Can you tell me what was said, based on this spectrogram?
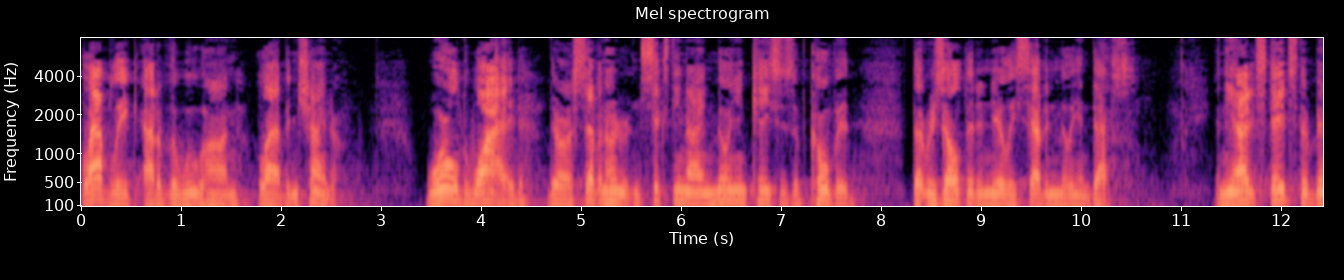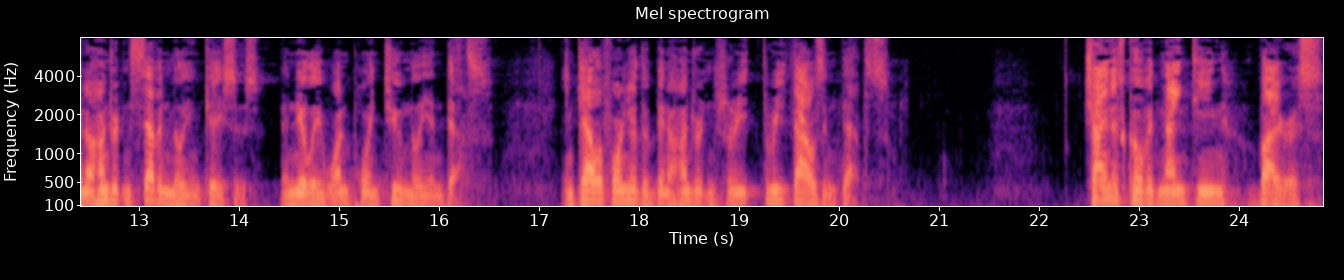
lab leak out of the Wuhan lab in China. Worldwide, there are 769 million cases of COVID that resulted in nearly 7 million deaths. In the United States, there have been 107 million cases and nearly 1.2 million deaths. In California, there have been 103,000 deaths. China's COVID 19 virus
